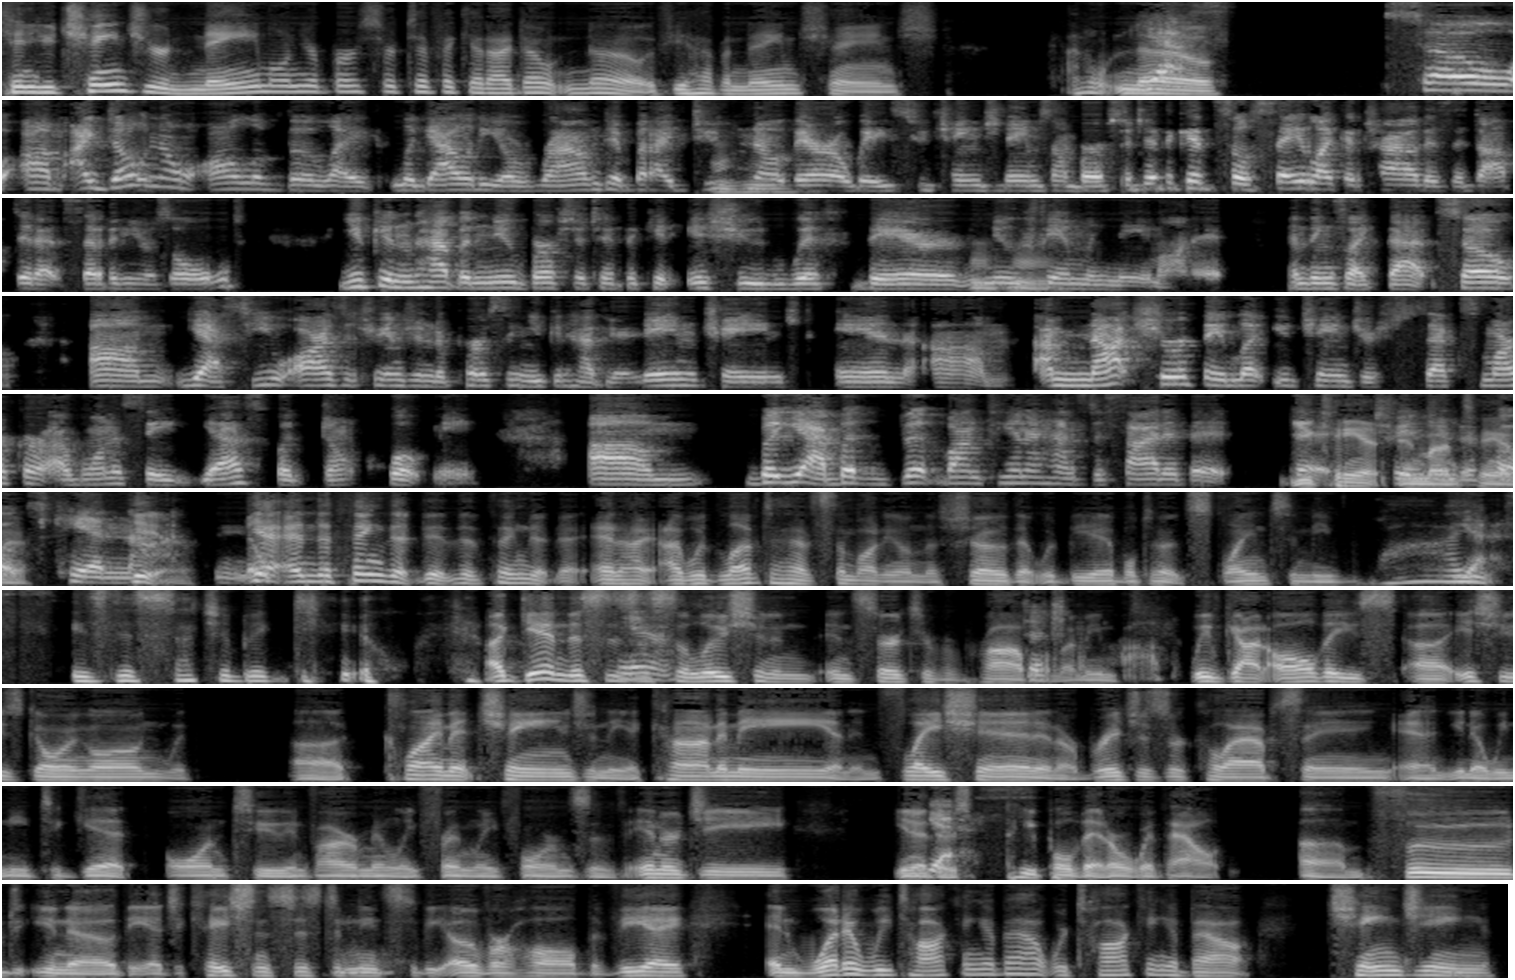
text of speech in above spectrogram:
Can you change your name on your birth certificate? I don't know. If you have a name change, I don't know. Yes. So um, I don't know all of the like legality around it, but I do Mm-hmm. know there are ways to change names on birth certificates. So say like a child is adopted at seven years old, you can have a new birth certificate issued with their new Mhm. family name on it and things like that. So um, yes, you are as a transgender person, you can have your name changed. And um, I'm not sure if they let you change your sex marker. I want to say yes, but don't quote me. Um, but yeah, but the Montana has decided that You can't in Montana. cannot. Yeah. Nope. Yeah, and the thing that the thing that and I, I would love to have somebody on the show that would be able to explain to me why yes. is this such a big deal? Again, this is Yeah. a solution in, in search of a problem. Such I mean, problem. we've got all these uh, issues going on with uh, climate change and the economy and inflation and our bridges are collapsing and you know we need to get on to environmentally friendly forms of energy you know Yes. there's people that are without um, food you know the education system needs to be overhauled the va and what are we talking about we're talking about changing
